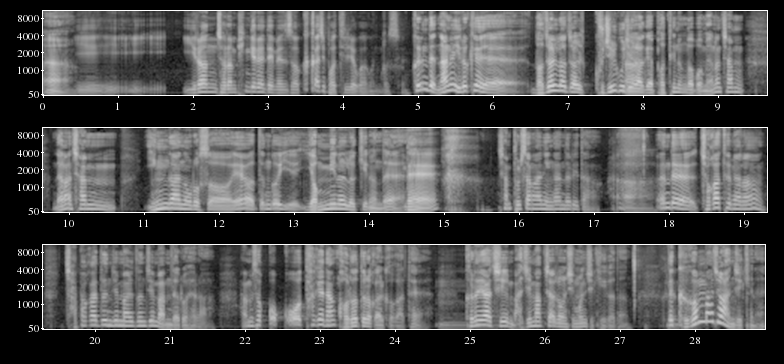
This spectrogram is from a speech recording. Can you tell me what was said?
어. 이, 이, 이 이런 저런 핑계를 대면서 끝까지 버티려고 하고 있는 모습. 그런데 나는 이렇게 너절너절 구질구질하게 어. 버티는 거 보면은 참 내가 참 인간으로서의 어떤 그 연민을 느끼는데 네. 참 불쌍한 인간들이다. 아. 근데 저 같으면은 잡아가든지 말든지 맘대로 해라 하면서 꼿꼿하게 난 걸어 들어갈 것 같아. 음. 그래야지 마지막 자존심은 지키거든. 근데 그러네. 그것마저 안 지키네.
